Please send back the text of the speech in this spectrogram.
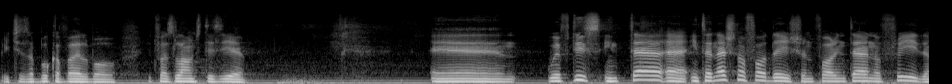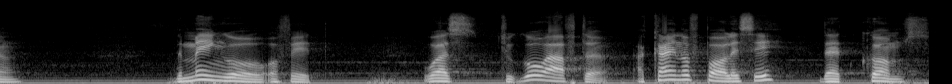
Which is a book available. It was launched this year. And with this inter, uh, International Foundation for Internal Freedom, the main goal of it was to go after a kind of policy that comes,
